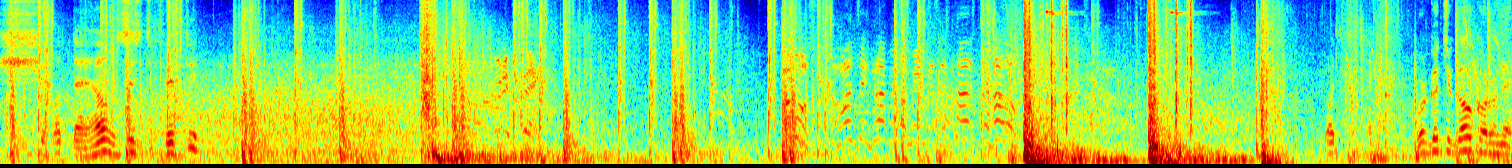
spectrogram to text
shit, what the hell? Is this the 50? Vamos, avancen rápido mientras está despejado. What? We're good to go, Coronel.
